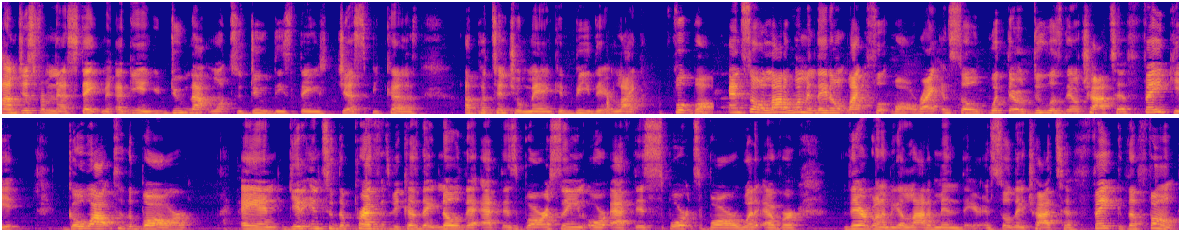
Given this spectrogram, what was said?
um, just from that statement. Again, you do not want to do these things just because a potential man could be there. Like football. And so a lot of women they don't like football, right? And so what they'll do is they'll try to fake it, go out to the bar and get into the presence because they know that at this bar scene or at this sports bar or whatever, there are going to be a lot of men there. And so they try to fake the funk.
